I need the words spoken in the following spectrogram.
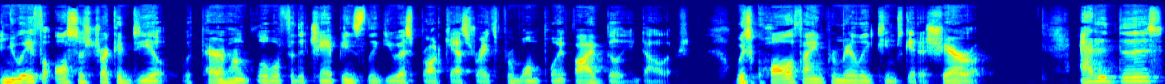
And UEFA also struck a deal with Paramount Global for the Champions League US broadcast rights for $1.5 billion, which qualifying Premier League teams get a share of. Added to this,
